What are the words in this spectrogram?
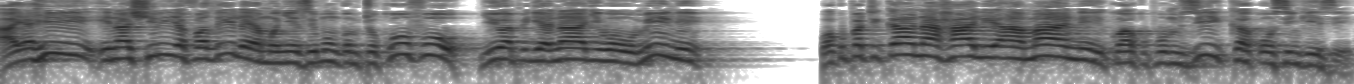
Aya hii inaashiria fadhila ya Mwenyezi Mungu mtukufu juu ya wapiganaji waumini kwa kupatikana hali ya amani kwa kupumzika kwa usingizi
